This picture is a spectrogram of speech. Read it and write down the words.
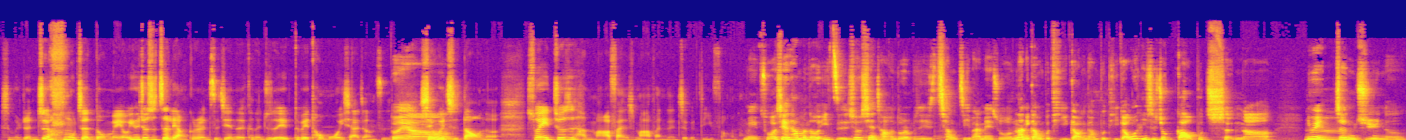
什么人证 物证都没有，因为就是这两个人之间的可能就是哎，特别偷摸一下这样子，对、啊，谁会知道呢？所以就是很麻烦，是麻烦在这个地方。没错，而且他们都一直、嗯、就现场很多人不是一直呛鸡排妹说，那你干嘛不提高？你干嘛不提高？问题是就告不成啊，因为证据呢？嗯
